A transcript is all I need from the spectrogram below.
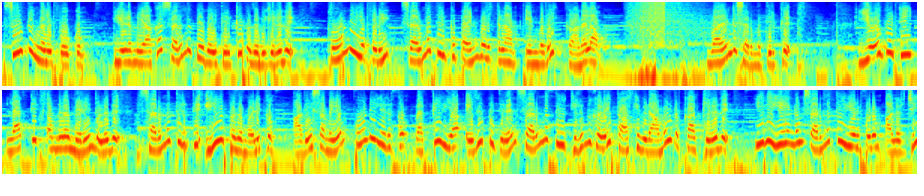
சுருக்கங்களை போக்கும். இளமையாக சருமத்தை வைத்திருக்க உதவுகிறது. பூண்டு எப்படி சருமத்திற்கு பயன்படுத்தலாம் என்பதை காணலாம். வறண்ட சருமத்திற்கு. யோகர்ட்டில் லாக்டிக் அமிலம் நிறைந்துள்ளது. சருமத்திற்கு ஈரப்பதம் அளிக்கும். அதே சமயம் பூண்டில் இருக்கும் பாக்டீரியா எதிர்ப்பு திறன் சருமத்தில் கிருமிகளை தாக்கிவிடாமல் காக்கிறது. இவை இரண்டும் சருமத்தில் ஏற்படும் அலர்ஜி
